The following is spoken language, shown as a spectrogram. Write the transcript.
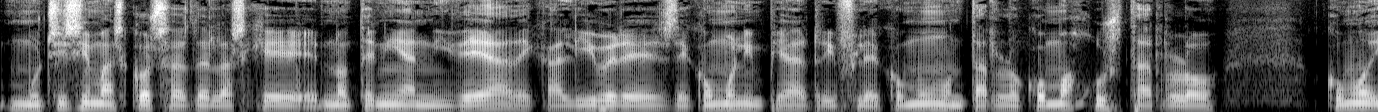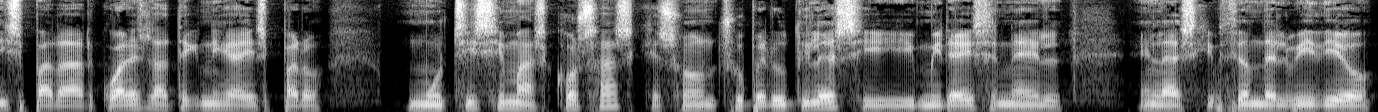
muchísimas cosas de las que no tenía ni idea de calibres, de cómo limpiar el rifle, cómo montarlo, cómo ajustarlo, cómo disparar, cuál es la técnica de disparo, muchísimas cosas que son súper útiles. Si miráis en, el, en la descripción del vídeo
